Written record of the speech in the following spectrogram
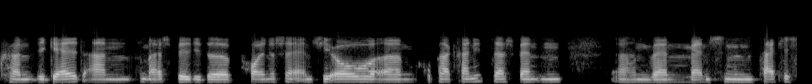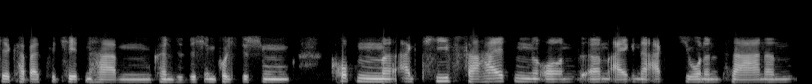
können sie Geld an zum Beispiel diese polnische NGO ähm, Grupa Granica spenden. Ähm, wenn Menschen zeitliche Kapazitäten haben, können sie sich in politischen Gruppen aktiv verhalten und ähm, eigene Aktionen planen.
